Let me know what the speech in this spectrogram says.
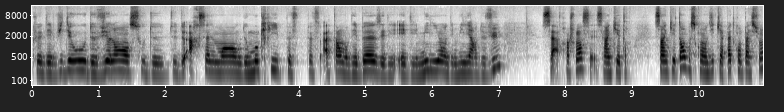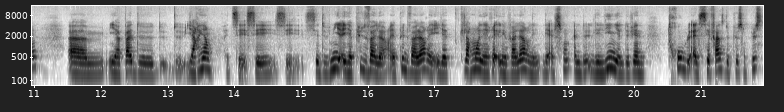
que des vidéos de violence ou de, harcèlement ou de moquerie peuvent, peuvent atteindre des buzz et des, et des millions et des milliards de vues, ça, franchement, c'est inquiétant. C'est inquiétant parce qu'on dit qu'il n'y a pas de compassion, euh, il n'y a pas de, il y a rien. En fait, c'est devenu, il n'y a plus de valeur, il y a plus de valeur et il y a clairement les, les valeurs, les, elles sont, les lignes, elles deviennent troubles, elles s'effacent de plus en plus.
